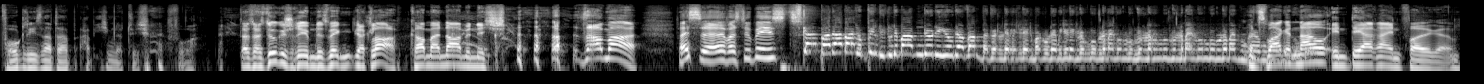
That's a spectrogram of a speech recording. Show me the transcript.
vorgelesen hat, habe hab ich ihm natürlich vor. Das hast du geschrieben, deswegen, ja klar, kam mein Name nicht. Sag mal, weißt du, was du bist? Und zwar genau in der Reihenfolge.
